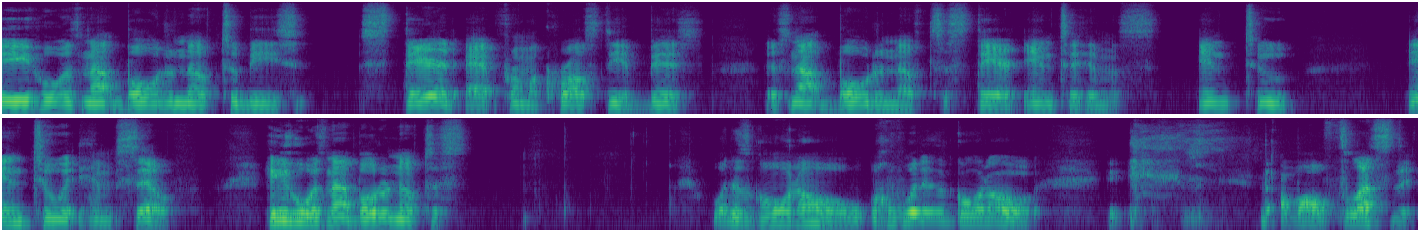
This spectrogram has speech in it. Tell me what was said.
He who is not bold enough to be stared at from across the abyss is not bold enough to stare into him into into it himself. He who is not bold enough to what is going on? What is going on? I'm all flustered.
